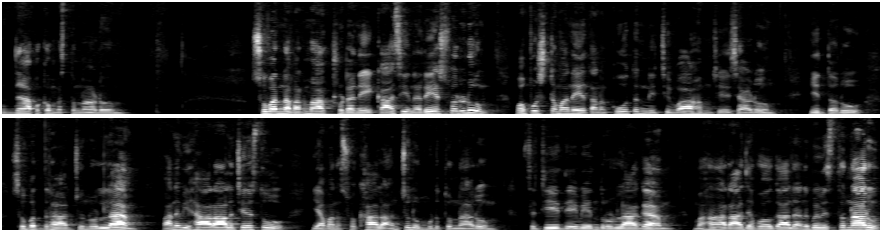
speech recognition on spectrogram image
జ్ఞాపకం వస్తున్నాడు. సువర్ణ వర్మాక్షుడనే కాశీ నరేశ్వరుడు వపుష్టమనే తన కూతుర్నిచ్చి వివాహం చేశాడు. ఇద్దరు సుభద్రార్జునుల్లా వనవిహారాలు చేస్తూ యవన సుఖాల అంచులు ముడుతున్నారు. సచీ దేవేంద్రుల్లాగా మహారాజభోగాలు అనుభవిస్తున్నారు.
